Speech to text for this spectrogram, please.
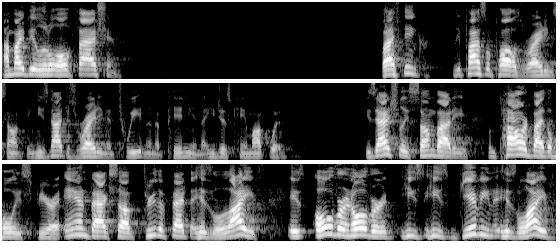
I might be a little old fashioned. But I think the Apostle Paul is writing something. He's not just writing a tweet and an opinion that he just came up with. He's actually somebody empowered by the Holy Spirit and backs up through the fact that his life is over and over, he's, he's giving his life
